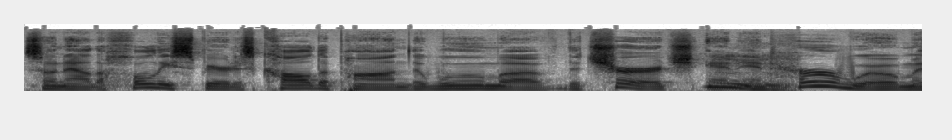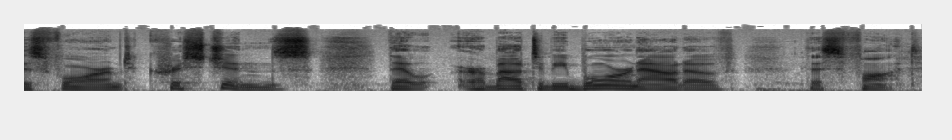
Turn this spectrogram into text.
So now the Holy Spirit is called upon the womb of the church, and in hmm. her womb is formed Christians that are about to be born out of this font.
